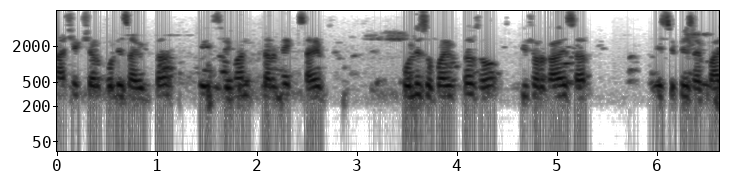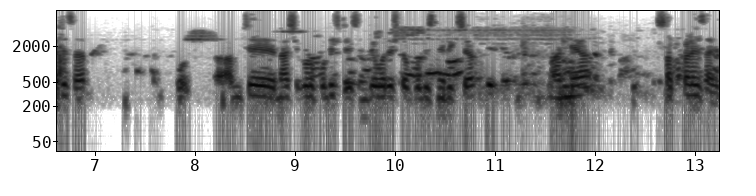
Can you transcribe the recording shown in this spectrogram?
नाशिक शहर पोलीस आयुक्त श्रीमान कर्णिक साहेब पोलीस उपायुक्त सो Kishor Kale sir A C P साहेब पारे सर आमचे नाशिक रोड पोलीस स्टेशनचे वरिष्ठ पोलीस निरीक्षक मान्य सपकाळे साहेब.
